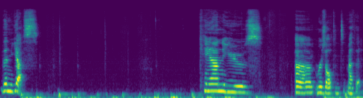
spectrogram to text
then yes, can use um, resultant method.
